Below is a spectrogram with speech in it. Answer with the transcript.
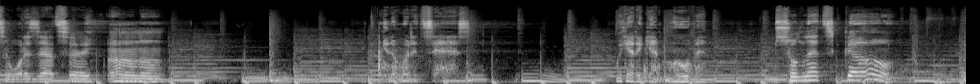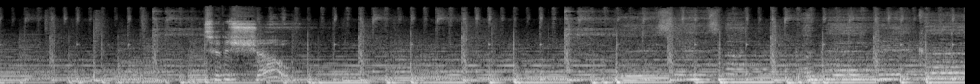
So, what does that say? I don't know. You know what it says? We gotta get moving. So, let's go to the show. This is not America.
